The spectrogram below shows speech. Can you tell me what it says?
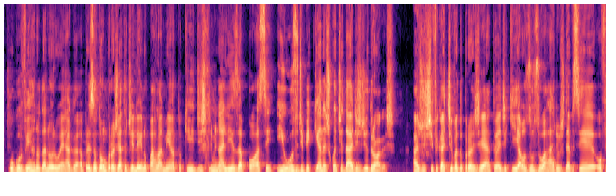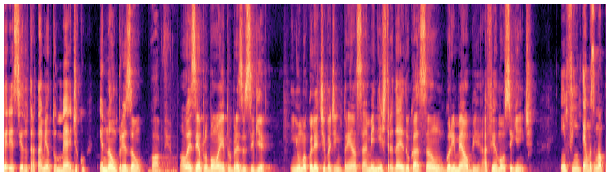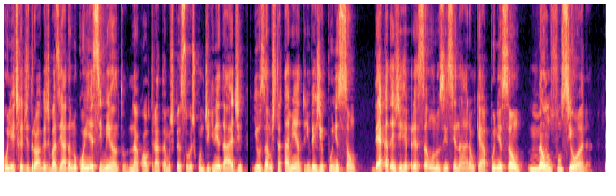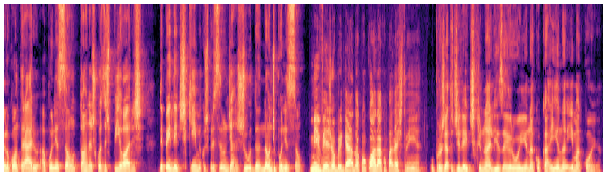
O governo da Noruega apresentou um projeto de lei no parlamento que descriminaliza a posse e uso de pequenas quantidades de drogas. A justificativa do projeto é de que aos usuários deve ser oferecido tratamento médico e não prisão. Óbvio. Olha o exemplo bom aí para o Brasil seguir. Em uma coletiva de imprensa, a ministra da Educação, Guri Melby, afirmou o seguinte: Enfim, temos uma política de drogas baseada no conhecimento, na qual tratamos pessoas com dignidade e usamos tratamento em vez de punição. Décadas de repressão nos ensinaram que a punição não funciona. Pelo contrário, a punição torna as coisas piores. Dependentes químicos precisam de ajuda, não de punição. Me vejo obrigado a concordar com palestrinha. O projeto de lei descriminaliza a heroína, cocaína e maconha.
